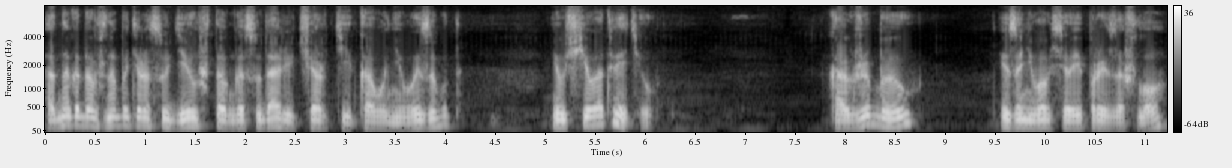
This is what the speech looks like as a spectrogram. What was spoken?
однако, должна быть, рассудил, что государи черти кого не вызовут, и учтиво ответил. «Как же был? Из-за него все и произошло».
